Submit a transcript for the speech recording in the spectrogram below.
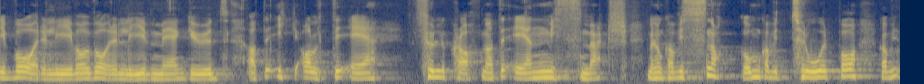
i våre liv og i våre liv med Gud. At det ikke alltid er full klaff, men at det er en mismatch mellom hva vi snakker om, hva vi tror på, hva vi,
